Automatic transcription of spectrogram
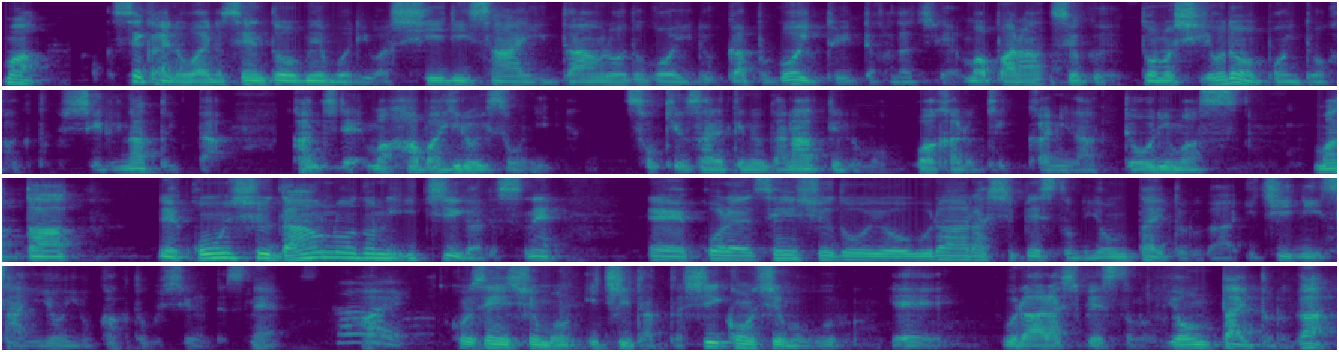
まあ、 SEKAI NO OWARI の scent of memory は CD3 位、ダウンロード5位、ルックアップ5位といった形で、まあ、バランスよくどの指標でもポイントを獲得しているなといった感じで、まあ、幅広い層に訴求されているんだなっていうのも分かる結果になっております。また、ね、今週ダウンロードの1位がですね、えー、これ先週同様、裏嵐ベストの4タイトルが1位、2位、3位、4位を獲得してるんですね。はい、はい、これ先週も1位だったし、今週も、えー、裏嵐ベストの4タイトルが、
